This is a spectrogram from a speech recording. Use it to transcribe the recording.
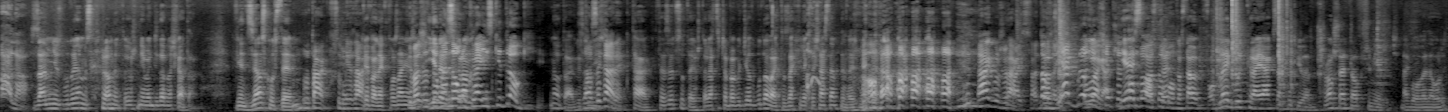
pana. zanim nie zbudujemy schrony, to już nie będzie dawno świata. Więc w związku z tym, No tak, w sumie tak. wie pan, jak w Poznaniu Chyba, jest że to jeden będą schron... ukraińskie drogi. No tak, Za rzeczywiście. zegarek. Tak, jest zepsute już. Teraz to trzeba będzie odbudować, to za chwilę ktoś następny weźmie. Tak, proszę Tak. państwa. Dobrze, jak bronić Uwaga, się przed jest bombą atomową? dostałem w odległych krajach, zakupiłem. Proszę to przymierzyć. Na głowę założyć.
